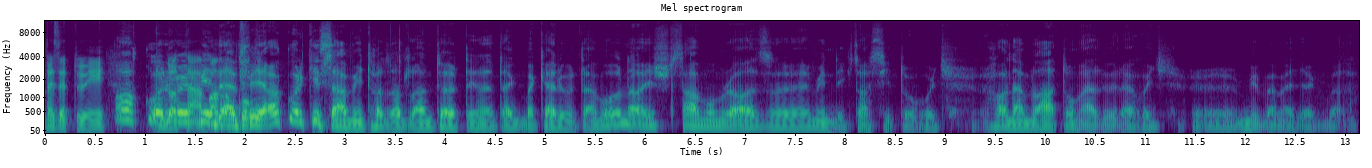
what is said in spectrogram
vezetői Akkor tudatában, mindenféle, akkor akkor... kiszámíthatatlan történetekbe kerültem volna, és számomra az mindig taszító, hogy ha nem látom előre, hogy mibe megyek bele.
